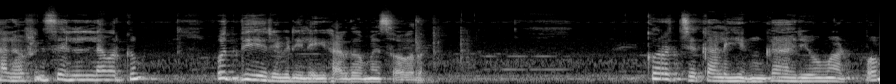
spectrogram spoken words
ഹലോ ഫ്രണ്ട്സ് എല്ലാവർക്കും പുതിയൊരു വീഡിയോയിലേക്ക് ഹാർദവമായ സ്വാഗതം. കുറച്ച് കളിയും കാര്യവും അടുപ്പം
